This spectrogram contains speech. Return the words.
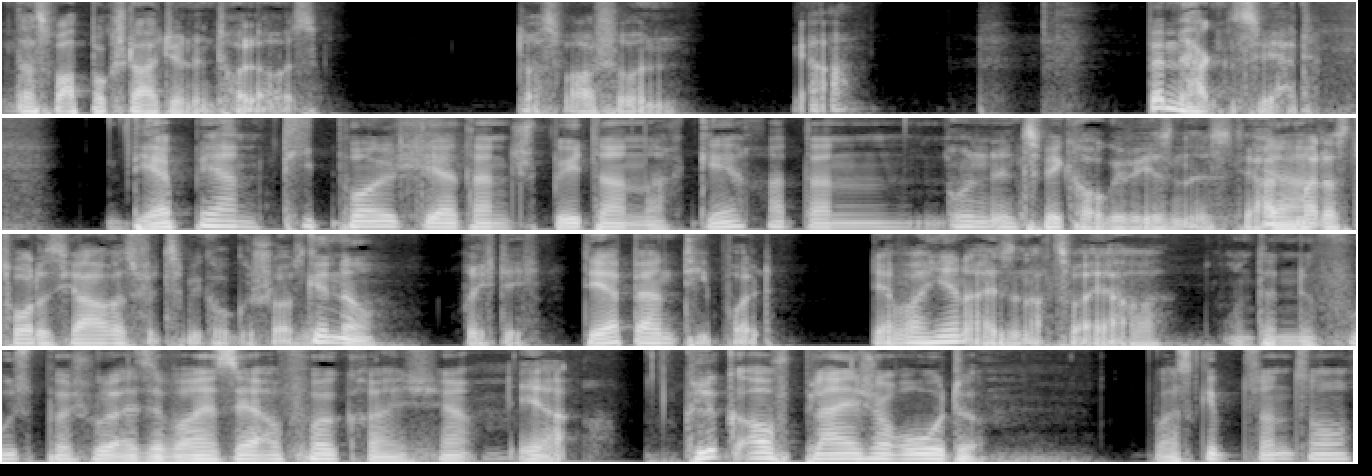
das Wartburg-Stadion in Tollhaus. Das war schon, ja, bemerkenswert. Der Bernd Tiepold, der dann später nach Gera dann. Und in Zwickau gewesen ist. Der Ja. hat mal das Tor des Jahres für Zwickau geschossen. Genau. Richtig. Der Bernd Tiepold. Der war hier in Eisenach zwei Jahre. Und dann eine Fußballschule, also war er sehr erfolgreich, ja. Ja. Glück auf Bleicherode. Was gibt sonst noch?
